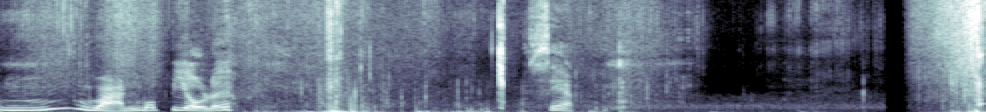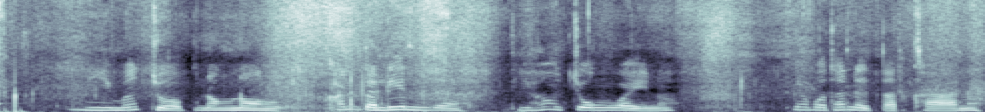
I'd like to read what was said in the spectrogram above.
อืมหวานบ่เปรี้ยวเลยแซ่บนี่มาจบน้องๆขั้นตะลิ่นจ้ะที่เฮาจงไว้เนาะเพื่อว่าท่านได้ตัดขาเนาะ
